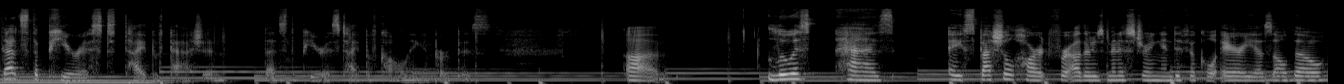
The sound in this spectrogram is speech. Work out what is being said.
That's the purest type of passion. That's the purest type of calling and purpose. Uh, Luis has a special heart for others ministering in difficult areas. Although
